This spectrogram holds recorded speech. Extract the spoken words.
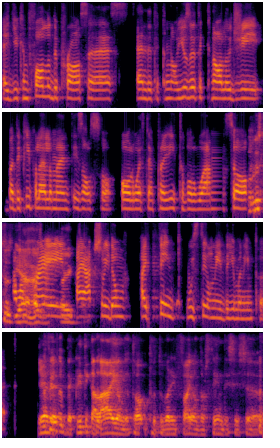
and you can follow the process and the techno use the technology, but the people element is also always the predictable one. So well, this is I'm yeah afraid I- I, actually don't. I think we still need the human input. Yeah, think the, the- the critical eye on the top to, to verify other things. This is uh,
